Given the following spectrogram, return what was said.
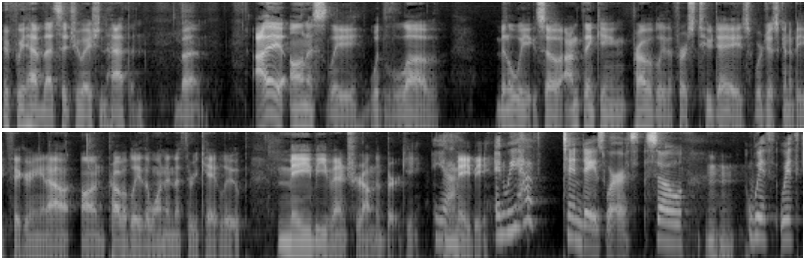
if we have that situation happen. But I honestly would love middle week. So I'm thinking probably the first two days we're just going to be figuring it out on probably the one in the 3K loop. Maybe venture on the Birkie. Yeah. Maybe. and we have 10 days worth. So Mm-hmm. with with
